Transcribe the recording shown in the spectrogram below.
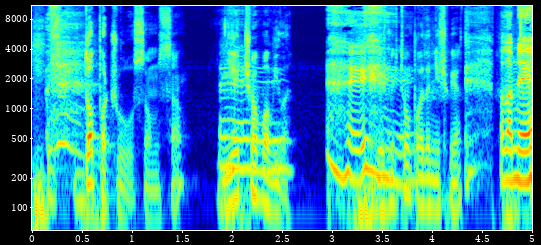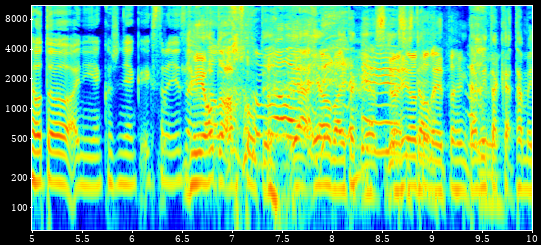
Dopočul som sa niečo vo vile. Hej. Vieš mi k tomu povedať niečo viac? Podľa mňa jeho to ani akože nejak extra nezaujímalo. Že jeho to absolútne. Ja, ja mám aj tak, ja, ja, ja stále, tam, je taká, tam je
